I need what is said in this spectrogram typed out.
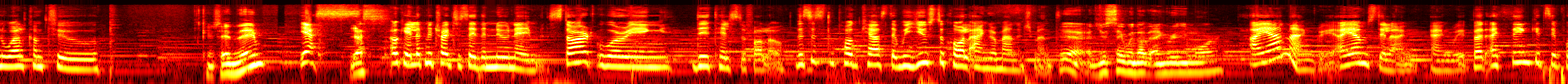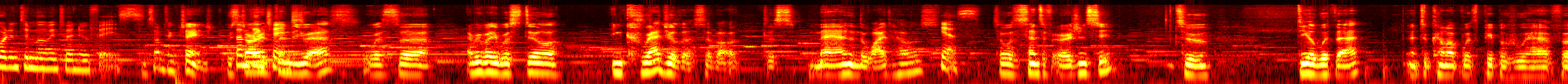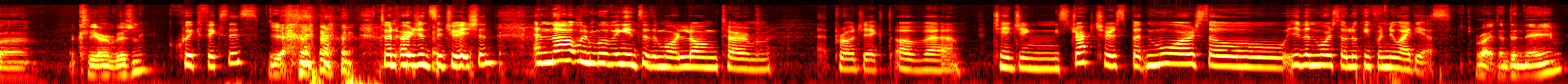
And welcome to. Can you say the name? Yes! Yes. Okay, let me try to say the new name. Start Worrying, Details to Follow. This is the podcast that we used to call Anger Management. Yeah, and you say we're not angry anymore? I am angry. I am still ang- angry, but I think it's important to move into a new phase. And something changed. We Something started in the. US with uh, everybody was still incredulous about this man in the White House. Yes. So it was a sense of urgency to deal with that and to come up with people who have uh, a clear vision. Quick fixes Yeah. to an urgent situation. And now we're moving into the more long term project of uh, changing structures, but more so, even more so, looking for new ideas. right. And the name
